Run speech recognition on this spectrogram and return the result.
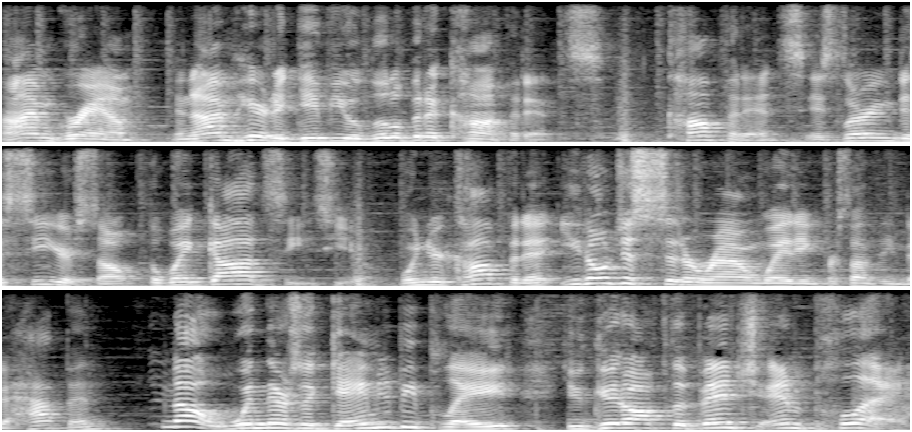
I'm Graham, and I'm here to give you a little bit of confidence. Confidence is learning to see yourself the way God sees you. When you're confident, you don't just sit around waiting for something to happen. No, when there's a game to be played, you get off the bench and play.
